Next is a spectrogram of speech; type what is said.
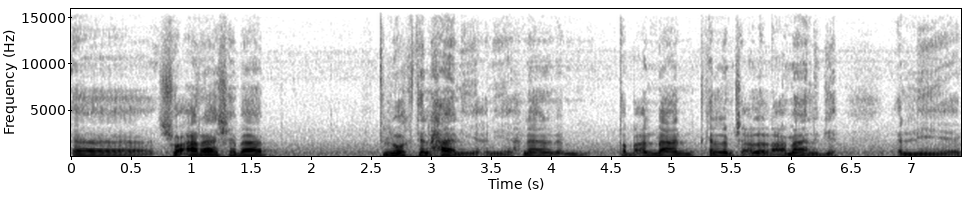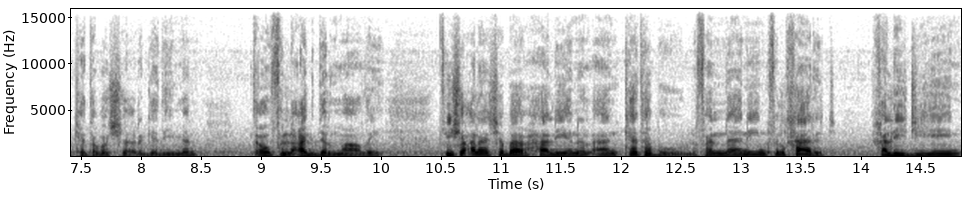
آه شعراء شباب في الوقت الحالي يعني إحنا طبعا ما نتكلمش على العمالقة اللي كتبوا الشعر قديما أو في العقد الماضي في شعراء شباب حاليا الآن كتبوا لفنانين في الخارج خليجيين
